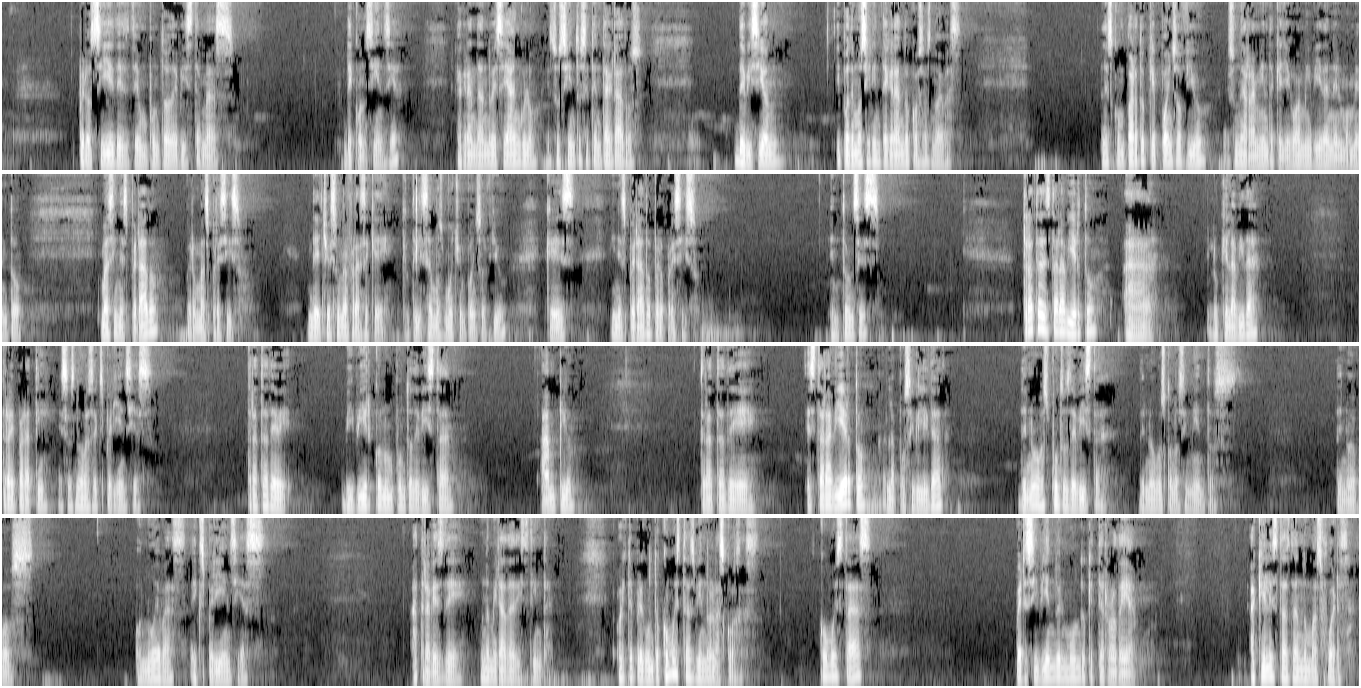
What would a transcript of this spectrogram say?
pero sí desde un punto de vista más de conciencia, agrandando ese ángulo, esos 170 grados de visión y podemos ir integrando cosas nuevas. Les comparto que Points of View es una herramienta que llegó a mi vida en el momento más inesperado, pero más preciso. De hecho, es una frase que, que utilizamos mucho en Points of View, que es inesperado pero preciso. Entonces, trata de estar abierto a lo que la vida trae para ti, esas nuevas experiencias. Trata de vivir con un punto de vista amplio. Trata de estar abierto a la posibilidad de nuevos puntos de vista, de nuevos conocimientos, de nuevos o nuevas experiencias a través de una mirada distinta. Hoy te pregunto, ¿cómo estás viendo las cosas? ¿Cómo estás percibiendo el mundo que te rodea? ¿A qué le estás dando más fuerza?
